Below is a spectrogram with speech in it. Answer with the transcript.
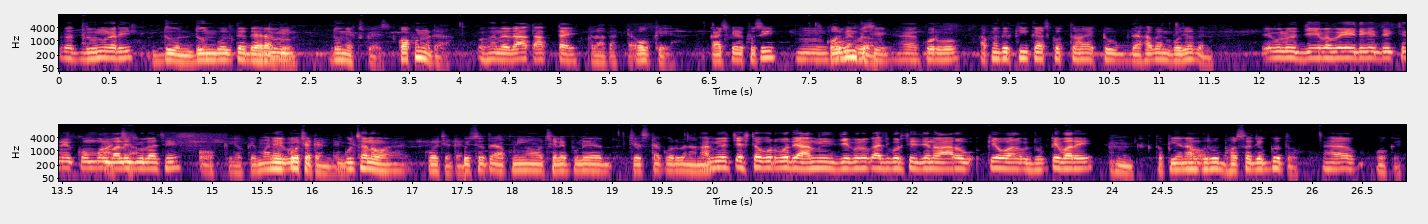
ওটা দুন গাড়ি। দুন দুন বলতে দেহরাদুন। দুন এক্সপ্রেস। কখন ওটা? ওখানে রাত আটটায়। রাত আটটা ওকে। কাজ পেয়ে খুশি? করবেন তো? খুশি। হ্যাঁ করব। আপনাদের কি কাজ করতে হয় একটু দেখাবেন বোঝাবেন? এগুলো যেভাবে এইদিকে দেখছেন কম্বল আচ্ছা। বালিশগুলো আছে। ওকে ওকে মানে কোচ অ্যাটেন্ডেন্ট গুছানো হয়। কোচ অ্যাটেন্ডেন্ট ভবিষ্যতে আপনিও ছেলেপুলের চেষ্টা করবেন আমিও চেষ্টা করব যে আমি যেগুলো কাজ করছি যেন আরও কেউ আর ঢুকতে পারে। তো পিএনআর গ্রুপ ভরসাযোগ্য তো? হ্যাঁ। ওকে।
